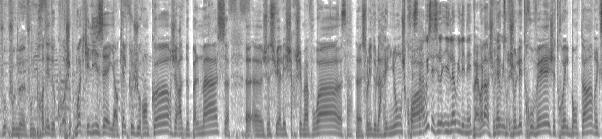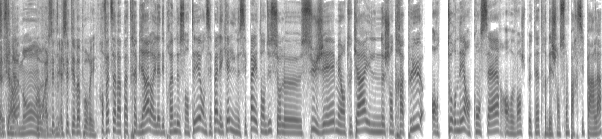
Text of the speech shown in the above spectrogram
Vous, me, vous me prenez de court. Je- moi qui lisais il y a quelques jours encore, Gérald de Palmas, euh, euh, je suis allé chercher ma voix ça. euh, sur l'île de la Réunion, je crois. ça. Oui, c'est là où il est né. Ben voilà, je l'ai trouvé, j'ai trouvé le bon timbre, etc. Finalement, Bon, euh, elle s'est- évaporée. En fait, ça va pas très bien. Alors, il a des problèmes de santé. On ne sait pas lesquels. Il ne s'est pas étendu sur le sujet, mais en tout cas, il ne chantera plus en tournée, en concert. En revanche, peut-être des chansons par-ci, par-là.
